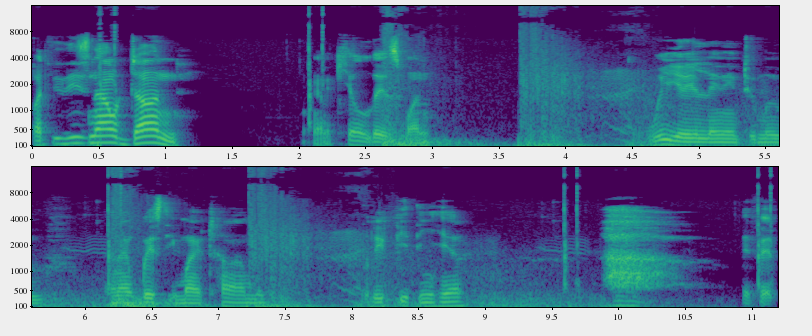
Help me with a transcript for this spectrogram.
But it is now done. I'm gonna kill this one. We really need to move. And I'm wasting my time refitting here. if it...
